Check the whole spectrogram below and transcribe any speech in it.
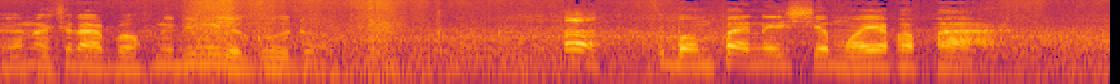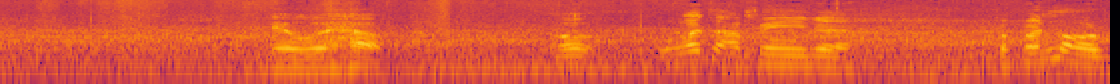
Ɛyɛ na ɔkyerɛ aborɔfo no mm-hmm. bi mu yɛ good o ibɔ mpa na ehyia ma ɔyɛ papa. They will help. Oh, what happened there? Papa no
